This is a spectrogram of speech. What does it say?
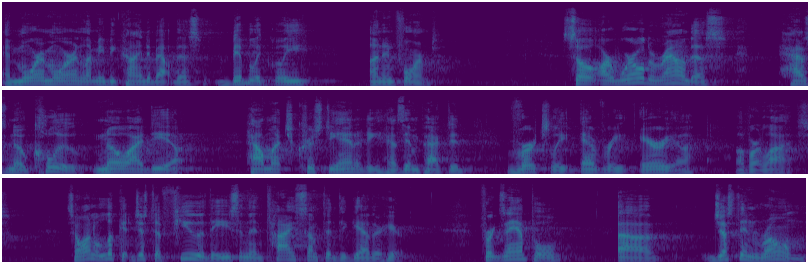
and more and more, and let me be kind about this, biblically uninformed. So our world around us has no clue, no idea how much Christianity has impacted virtually every area of our lives. So I want to look at just a few of these and then tie something together here. For example, uh, just in Rome,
